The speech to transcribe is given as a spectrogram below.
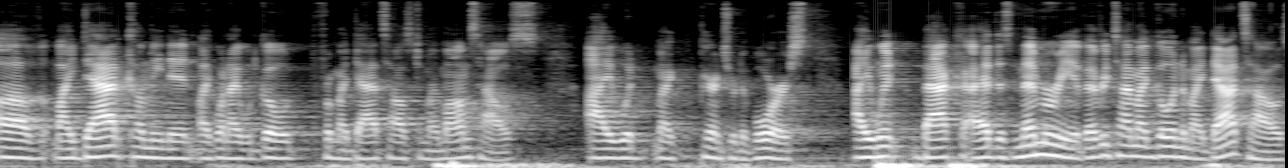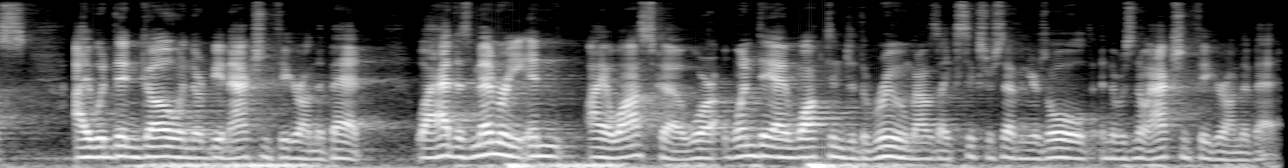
of my dad coming in like when i would go from my dad's house to my mom's house i would my parents were divorced. I went back i had this memory of every time i'd go into my dad's house i would then go and there'd be an action figure on the bed well, I had this memory in ayahuasca where one day I walked into the room, I was like six or seven years old, and there was no action figure on the bed.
